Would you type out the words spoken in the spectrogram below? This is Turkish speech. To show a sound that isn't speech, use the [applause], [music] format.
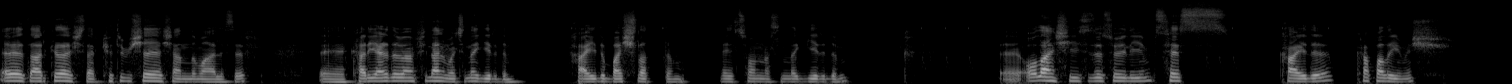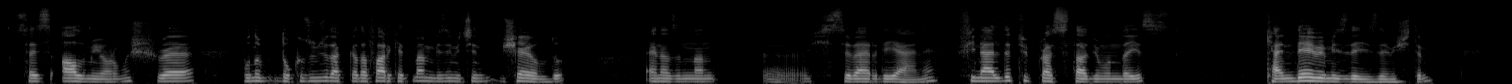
Evet arkadaşlar kötü bir şey yaşandı maalesef. Ee, kariyerde ben final maçına girdim. Kaydı başlattım ve sonrasında girdim. Ee, olan şeyi size söyleyeyim. Ses kaydı kapalıymış. Ses almıyormuş ve bunu 9. dakikada fark etmem bizim için bir şey oldu. En azından e, hissi verdi yani. Finalde Tüpraş Stadyumundayız. Kendi evimizde izlemiştim.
